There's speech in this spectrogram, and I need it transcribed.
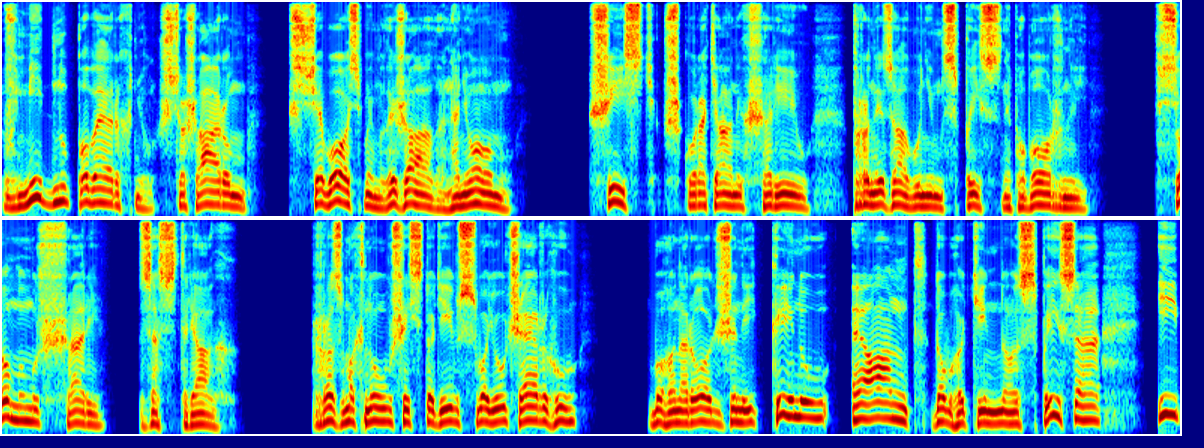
в мідну поверхню, що шаром ще восьмим лежала на ньому. Шість шкуратяних шарів пронизав у нім спис непоборний, в сьомому шарі застряг. Розмахнувшись тоді в свою чергу, богонароджений кинув Еант довготінного списа і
